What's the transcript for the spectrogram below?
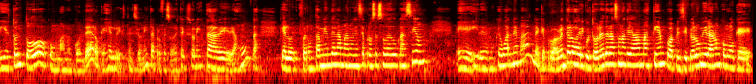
Y esto en todo con Manuel Cordero, que es el extensionista, el profesor extensionista de, de Ajunta, que lo, fueron también de la mano en ese proceso de educación. Eh, y tenemos que de que probablemente los agricultores de la zona que llevan más tiempo al principio lo miraron como que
